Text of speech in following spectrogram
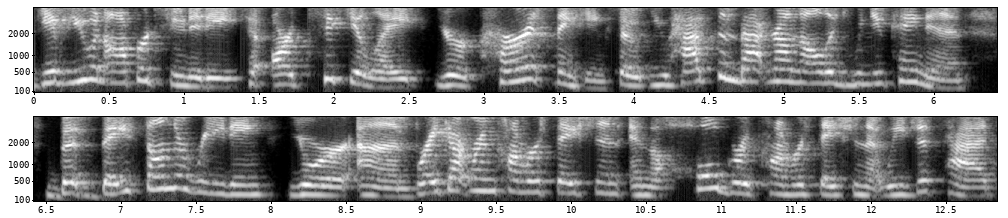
give you an opportunity to articulate your current thinking. So you had some background knowledge when you came in, but based on the reading, your um, breakout room conversation and the whole group conversation that we just had,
